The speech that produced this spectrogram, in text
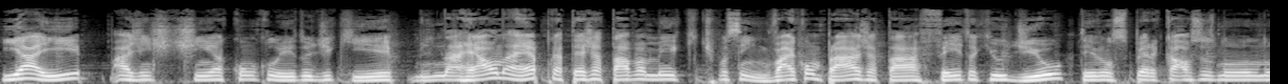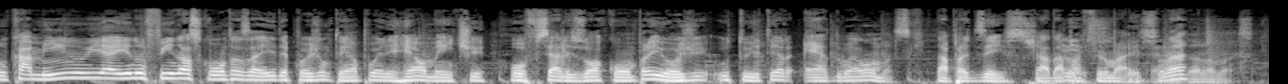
E aí a gente tinha concluído de que, na real, na época até já tava meio que tipo assim, vai comprar, já tá feito aqui o deal. Teve uns percalços no, no caminho. E aí, no fim das contas, aí, depois de um tempo, ele realmente oficializou a compra. E hoje o Twitter é do Elon Musk. Dá pra dizer isso, já dá pra afirmar isso, é né? do Elon Musk.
